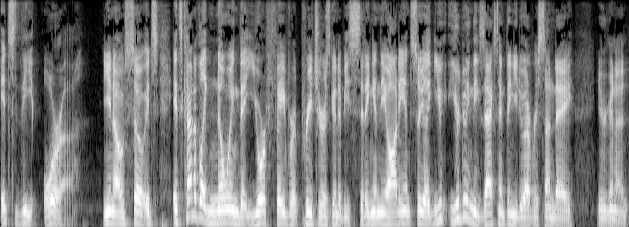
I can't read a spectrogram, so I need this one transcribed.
it's the aura you know, so it's it's kind of like knowing that your favorite preacher is going to be sitting in the audience. So you're like you, you're doing the exact same thing you do every Sunday. You're gonna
